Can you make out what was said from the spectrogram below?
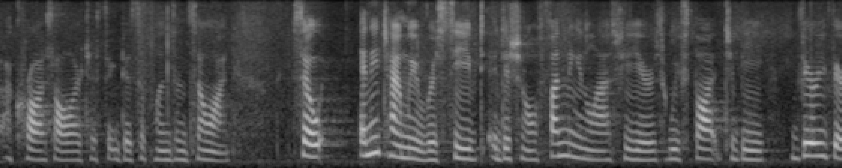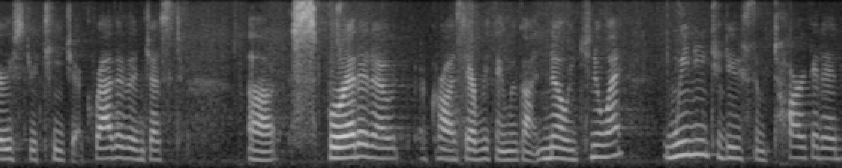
across all artistic disciplines and so on. So anytime we've received additional funding in the last few years, we've thought to be very, very strategic, rather than just uh, spread it out across everything we've got. No, you know what? We need to do some targeted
